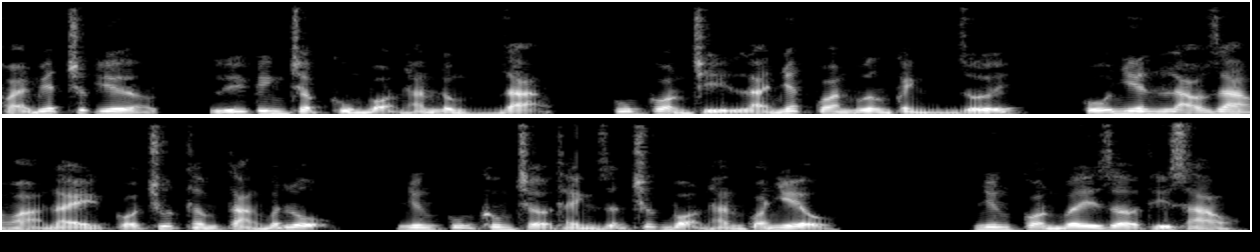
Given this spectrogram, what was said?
phải biết trước kia, lý kinh chập cùng bọn hắn đồng dạng, cũng còn chỉ là nhất quan vương cảnh giới, cố nhiên lão gia hỏa này có chút thâm tàng bất lộ, nhưng cũng không trở thành dẫn trước bọn hắn quá nhiều. Nhưng còn bây giờ thì sao?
